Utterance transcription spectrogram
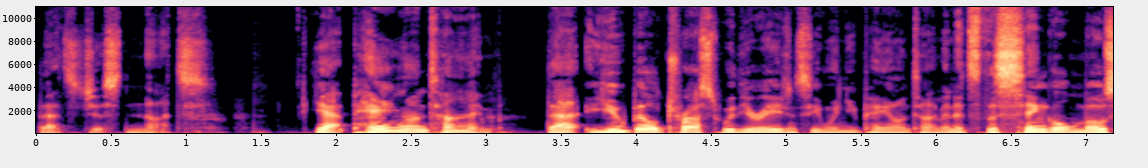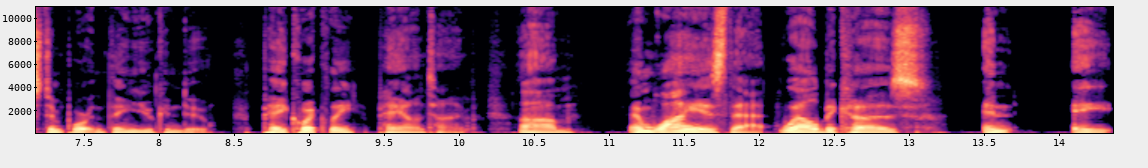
That's just nuts. Yeah, paying on time. That you build trust with your agency when you pay on time, and it's the single most important thing you can do. Pay quickly, pay on time. Um, and why is that? Well, because an a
